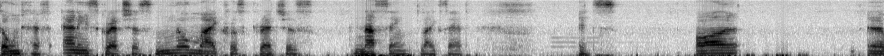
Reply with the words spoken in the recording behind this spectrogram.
don't have any scratches no micro scratches nothing like that. It's all uh,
